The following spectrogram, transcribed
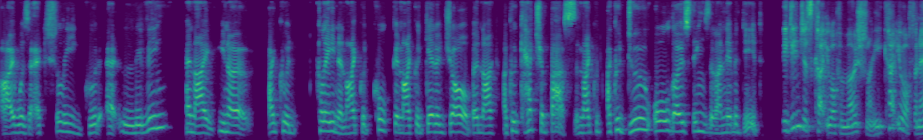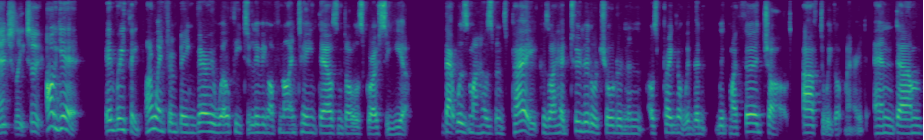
I was actually good at living, and I, you know, I could clean and I could cook and I could get a job and I, I could catch a bus and I could I could do all those things that I never did. He didn't just cut you off emotionally, he cut you off financially too. Oh yeah, everything. I went from being very wealthy to living off $19,000 gross a year. That was my husband's pay because I had two little children and I was pregnant with the, with my third child after we got married. And um,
